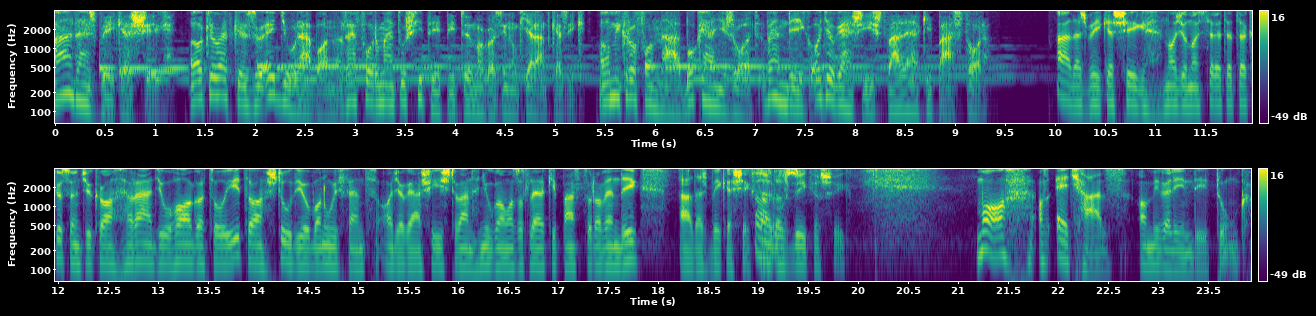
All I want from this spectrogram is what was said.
Áldás békesség! A következő egy órában református hitépítő magazinunk jelentkezik. A mikrofonnál Bokányi Zsolt, vendég Agyagási István lelkipásztor. Áldás békesség! Nagyon nagy szeretettel köszöntjük a rádió hallgatóit. A stúdióban újfent Agyagási István nyugalmazott lelkipásztor a vendég. Áldás békesség! Szervusz. Áldás békesség! Ma az egyház, amivel indítunk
